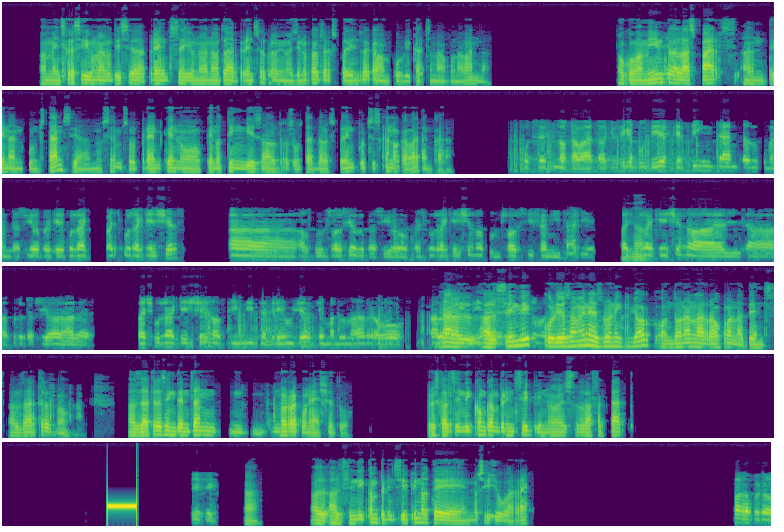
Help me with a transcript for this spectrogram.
a menys que sigui una notícia de premsa i una nota de premsa, però m'imagino que els expedients acaben publicats en alguna banda. O com a mínim que les parts en tenen constància. No sé, em sorprèn que no, que no tinguis el resultat de l'expedient. Potser és que no ha acabat encara. potser no ha acabat. El que sí que puc dir és que tinc tanta documentació, perquè he posat, vaig posar queixes eh, al Consorci d'Educació, vaig posar queixes al Consorci Sanitari, vaig Ja. posar queixes a, a Protecció de Dades, vaig posar queixes al síndic de Greuges, que em van donar la raó. A la El, el síndic, curiosament, és l'únic lloc on donen la raó quan la tens. Els altres no. Els altres intenten no reconèixer-t'ho. Però és que el síndic, com que en principi no és l'afectat, Sí, sí. el, el síndic en principi no té, no s'hi juga res. Però, però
